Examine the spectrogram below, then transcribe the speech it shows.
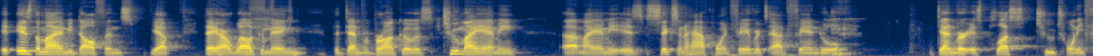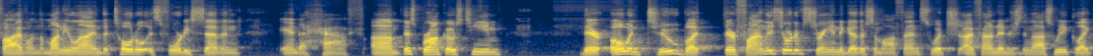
It is the Miami Dolphins. Yep. They are welcoming the Denver Broncos to Miami. Uh, Miami is six and a half point favorites at FanDuel. Denver is plus 225 on the money line. The total is 47 and a half. Um, this Broncos team, they're 0 and 2, but they're finally sort of stringing together some offense, which I found interesting last week. Like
